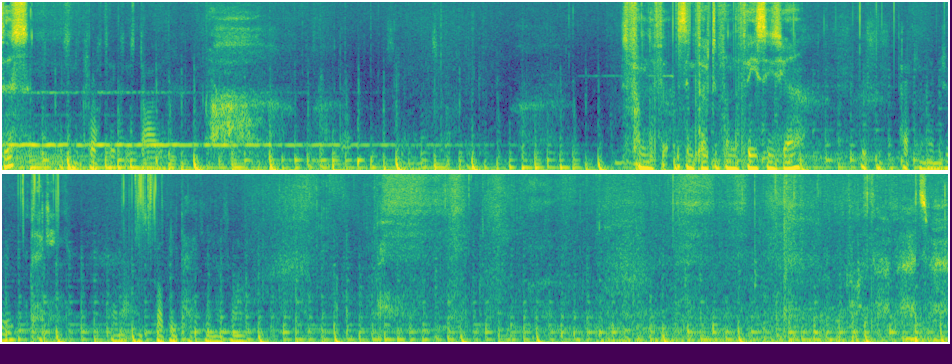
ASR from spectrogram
This? It's necrotic, it's dying. It's from the. It's infected from the feces, yeah. This is a pecking injury, Pecking. and that one's probably pecking as well. Birds, man.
